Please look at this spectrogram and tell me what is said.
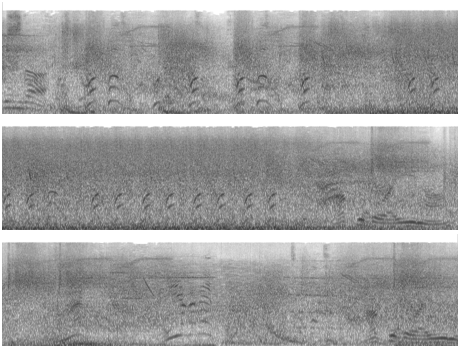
ってんだ。覚悟はいいな。覚悟はいいな。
